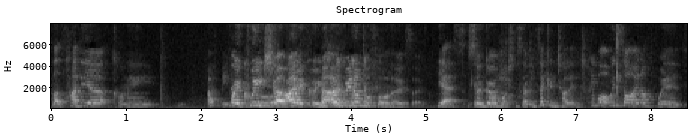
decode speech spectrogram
So that's Hadia, Connie. I've been. Frequisha, I've, Frequisha. I've been on before though, so. Yes. So go and watch the seven second challenge. What are we starting off with?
